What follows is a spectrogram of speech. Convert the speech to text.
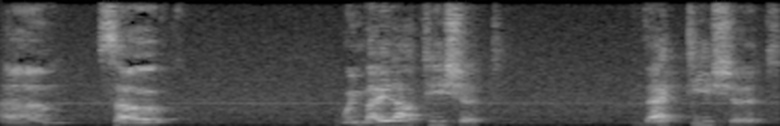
Um, so we made our t-shirt. That t-shirt,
